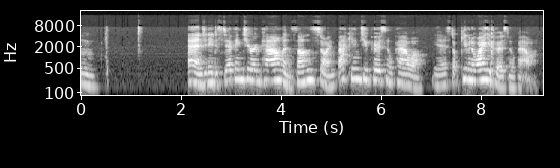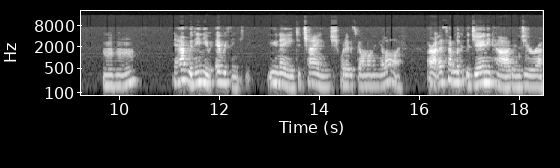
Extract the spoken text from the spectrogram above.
Hmm. And you need to step into your empowerment, sunstone, back into your personal power. Yeah, stop giving away your personal power. Mm-hmm. You have within you everything you need to change whatever's going on in your life. All right, let's have a look at the journey card and your uh,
